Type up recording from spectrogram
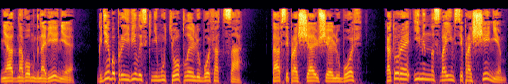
ни одного мгновения, где бы проявилась к нему теплая любовь отца, та всепрощающая любовь, которая именно своим всепрощением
